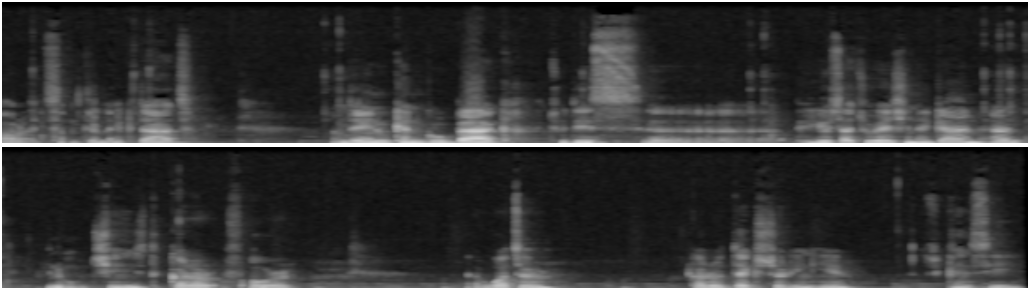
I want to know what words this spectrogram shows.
Alright something like that and then we can go back to this uh, hue saturation again and you know change the color of our uh, water color texture in here. As you can see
